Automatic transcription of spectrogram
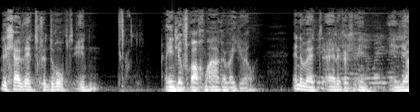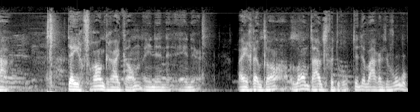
Dus hij werd gedropt in, in zo'n vrachtwagen, weet je wel. En dan werd ergens in, in ja, tegen Frankrijk aan, in, in, een- bij een groot la- landhuis gedropt. En daar waren ze volop.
